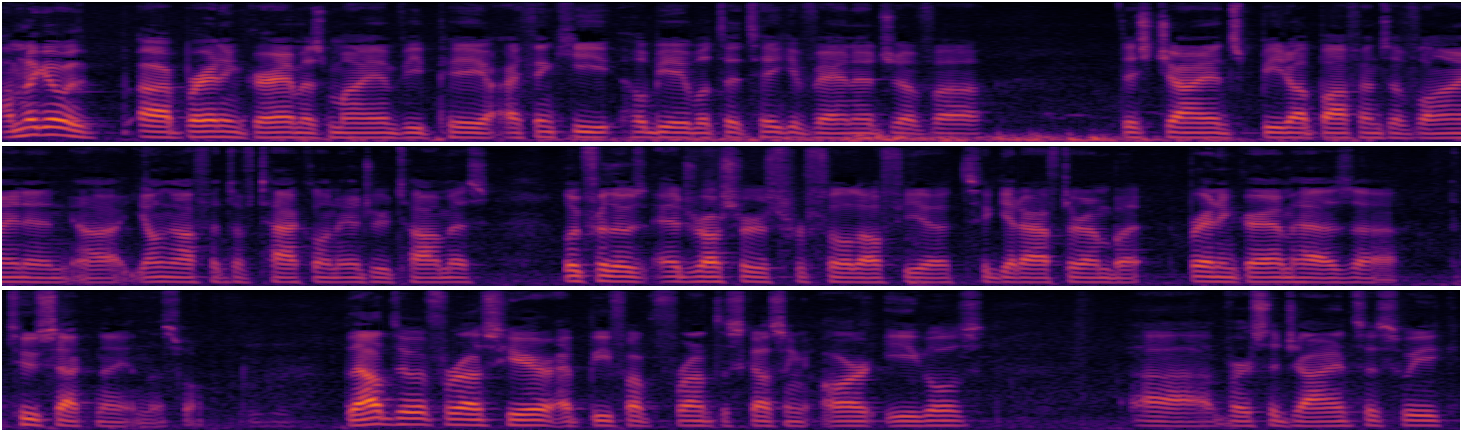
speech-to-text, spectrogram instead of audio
I'm gonna go with uh, Brandon Graham as my MVP. I think he he'll be able to take advantage of uh, this Giants beat up offensive line and uh, young offensive tackle and Andrew Thomas. Look for those edge rushers for Philadelphia to get after him, but Brandon Graham has uh, a two sack night in this one. That'll do it for us here at Beef Up Front discussing our Eagles uh, versus the Giants this week.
